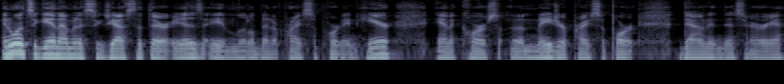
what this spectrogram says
And once again, I'm going to suggest that there is a little bit of price support in here, and of course, a major price support down in this area.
